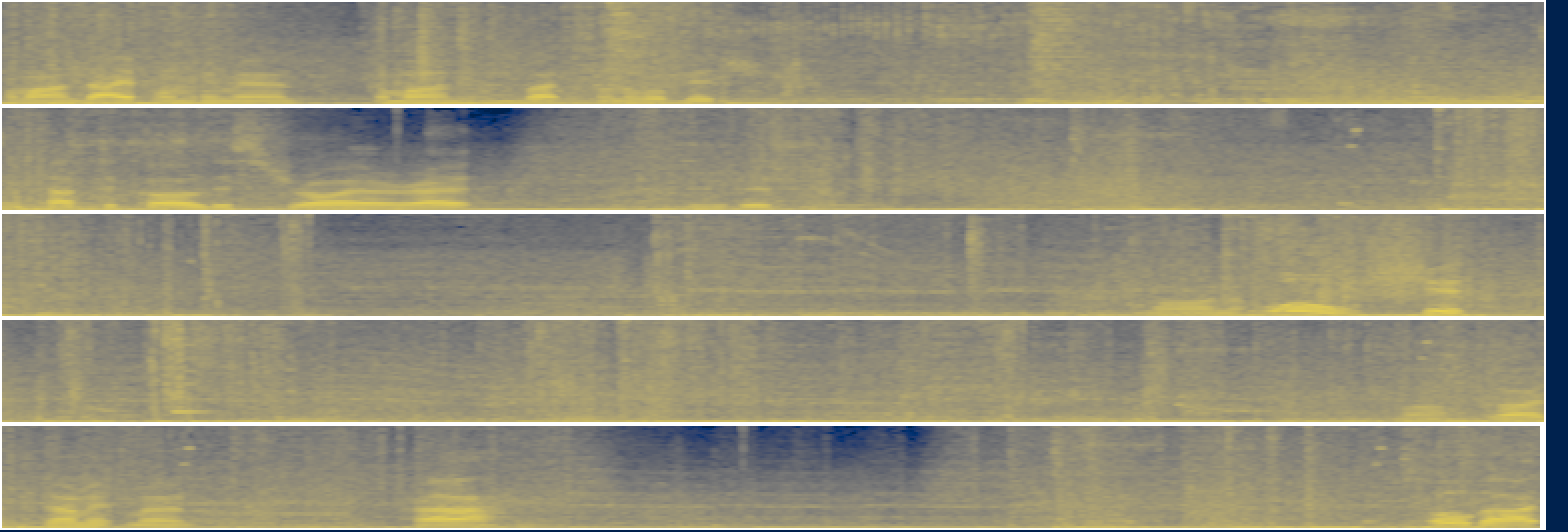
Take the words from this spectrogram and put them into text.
Come on, die for me, man. Come on, fat son of a bitch. Tactical destroyer, right? Do this. Come on. Oh, shit. God damn it, man. Ah. Oh god,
